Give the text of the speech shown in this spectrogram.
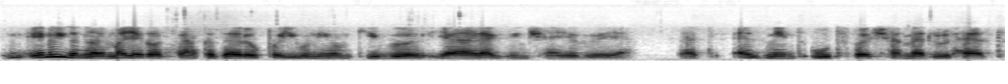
Én úgy gondolom, hogy Magyarországnak az Európai Unión kívül jelenleg nincsen jövője. Tehát ez mint út föl sem merülhet,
